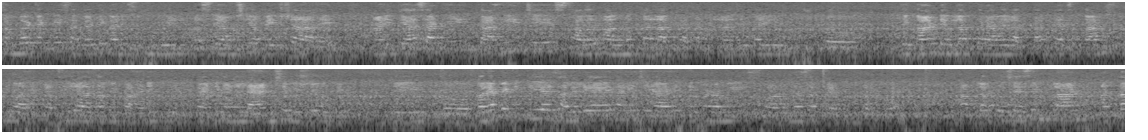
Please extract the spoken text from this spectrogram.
शंभर टक्के सगळ्या ठिकाणी सुरू होईल अशी आमची अपेक्षा आहे. आणि त्यासाठी काही जे स्थावर मालमत्ता लागतात आपल्याला जे काही ठिकाण डेव्हलप करावे लागतात त्याचं काम सुरू आहे. त्याचीही आज आम्ही पाहणी केली. काही ठिकाणी लँडचे विषय होते. ते बऱ्यापैकी क्लिअर झालेली आहेत आणि जे आहे ते पण आम्ही सोडवण्याचा प्रयत्न करतो आहे आपला प्रोसेसिंग प्लांट आता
